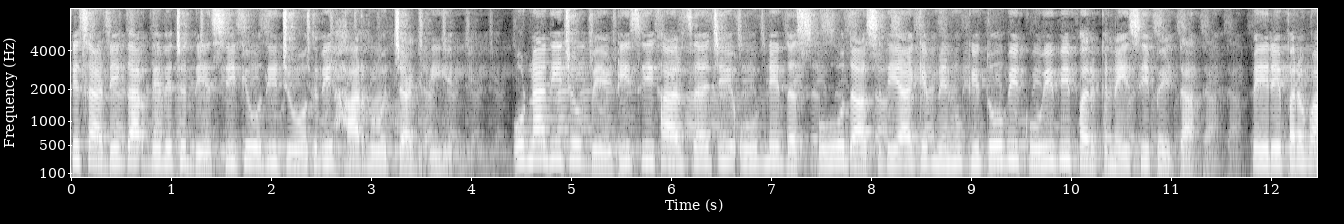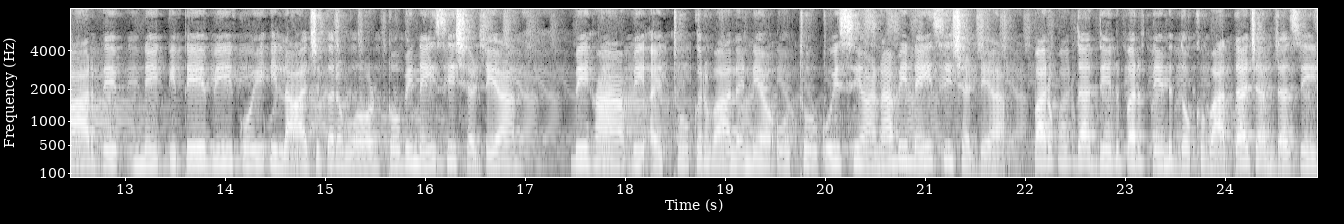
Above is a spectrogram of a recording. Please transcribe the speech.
ਤੇ ਸਾਡੇ ਘਰ ਦੇ ਵਿੱਚ ਦੇਸੀ ਘਿਓ ਦੀ ਜੋਤ ਵੀ ਹਰ ਰੋਜ਼ ਜਗਦੀ ਹੈ ਉਹਨਾਂ ਦੀ ਜੋ ਬੇਟੀ ਸੀ ਖਾਲਸਾ ਜੀ, ਉਹਨੇ ਦੱਸ, ਉਹ ਦੱਸਦੀ ਆ ਕਿ ਮੈਨੂੰ ਕਿਤੋਂ ਵੀ ਕੋਈ ਵੀ ਫ਼ਰਕ ਨਹੀਂ ਸੀ ਪੈਂਦਾ। ਮੇਰੇ ਪਰਿਵਾਰ ਦੇ ਨੇ ਕਿਤੇ ਵੀ ਕੋਈ ਇਲਾਜ ਕਰਵਾਉਣ ਤੋਂ ਵੀ ਨਹੀਂ ਸੀ ਛੱਡਿਆ। ਵੀ ਹਾਂ, ਵੀ ਇੱਥੋਂ ਕਰਵਾ ਲੈਂਦੇ ਆ ਉੱਥੋਂ ਕੋਈ ਸਿਆਣਾ ਵੀ ਨਹੀਂ ਸੀ ਛੱਡਿਆ। ਪਰ ਉਹਦਾ ਦਿਨ ਪਰ ਦਿਨ ਦੁੱਖ ਵਧਦਾ ਜਾਂਦਾ ਸੀ।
